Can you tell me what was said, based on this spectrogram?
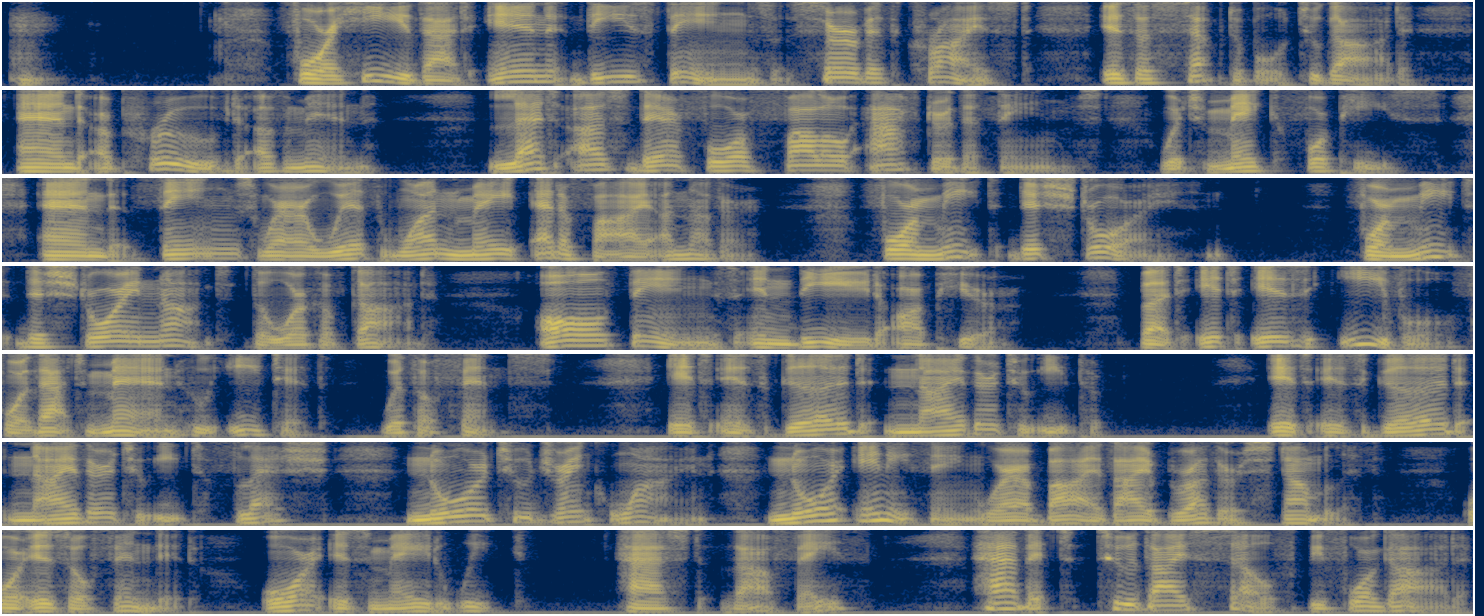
for he that in these things serveth Christ is acceptable to God and approved of men. Let us therefore follow after the things which make for peace, and things wherewith one may edify another. For meat destroy, for meat destroy not the work of God. All things indeed are pure, but it is evil for that man who eateth with offense. It is good neither to eat it is good neither to eat flesh, nor to drink wine, nor anything whereby thy brother stumbleth, or is offended, or is made weak. Hast thou faith? Have it to thyself before God.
